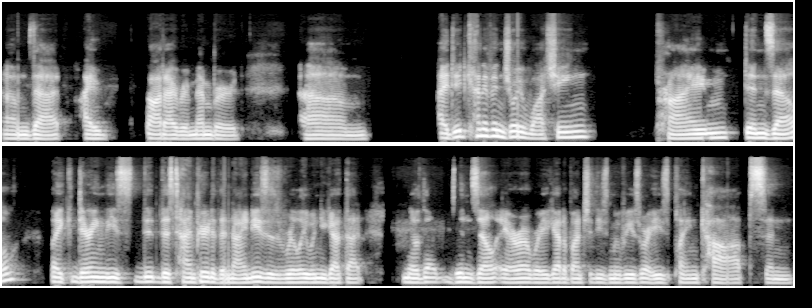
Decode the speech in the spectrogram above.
um, that I thought I remembered. Um, I did kind of enjoy watching Prime Denzel like during these this time period of the 90s is really when you got that you know that Denzel era where you got a bunch of these movies where he's playing cops and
